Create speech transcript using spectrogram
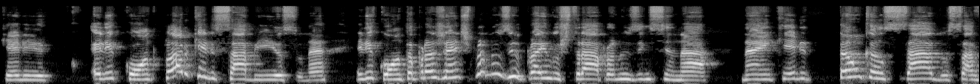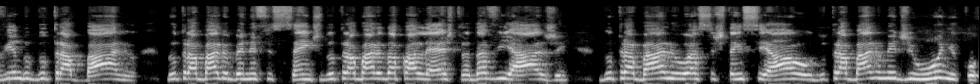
Que ele, ele conta. Claro que ele sabe isso, né? Ele conta para gente para ilustrar, para nos ensinar, né, em que ele tão cansado, sabendo do trabalho, do trabalho beneficente, do trabalho da palestra, da viagem, do trabalho assistencial, do trabalho mediúnico,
